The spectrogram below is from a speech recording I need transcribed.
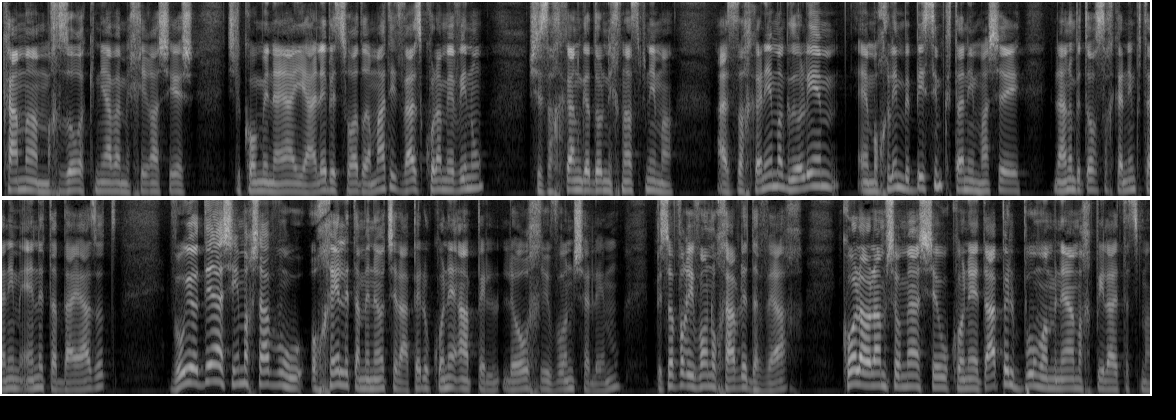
כמה מחזור הקנייה והמכירה שיש של כל מניה יעלה בצורה דרמטית, ואז כולם יבינו ששחקן גדול נכנס פנימה. אז שחקנים הגדולים, הם אוכלים בביסים קטנים, מה שלנו בתור שחקנים קטנים אין את הבעיה הזאת. והוא יודע שאם עכשיו הוא אוכל את המניות של אפל, הוא קונה אפל לאורך רבעון שלם, בסוף הרבעון הוא חייב לדווח, כל העולם שומע שהוא קונה את אפל, בום, המניה מכפילה את עצמה.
